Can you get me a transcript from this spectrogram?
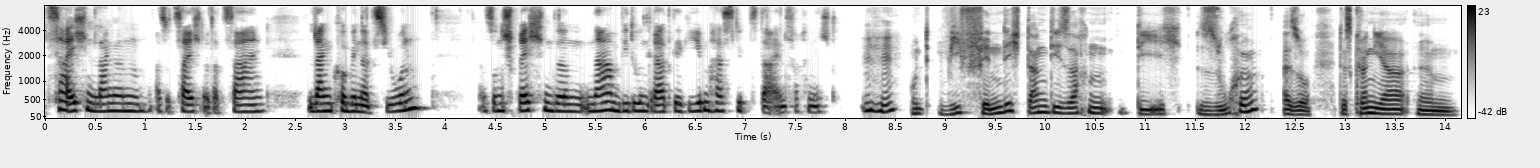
Zeichen langen, also Zeichen oder Zahlen langen Kombinationen. So einen sprechenden Namen, wie du ihn gerade gegeben hast, gibt's da einfach nicht. Mhm. Und wie finde ich dann die Sachen, die ich suche? Also das können ja ähm,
